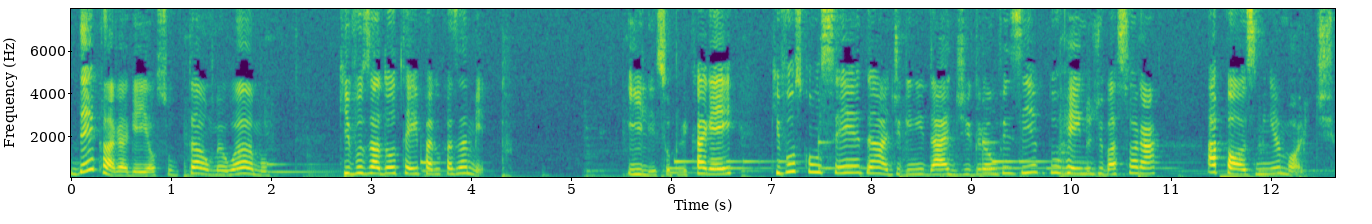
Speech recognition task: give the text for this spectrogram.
declararei ao sultão, meu amo, que vos adotei para o casamento. E lhe suplicarei que vos conceda a dignidade de grão-vizir do reino de Bassorá após minha morte.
